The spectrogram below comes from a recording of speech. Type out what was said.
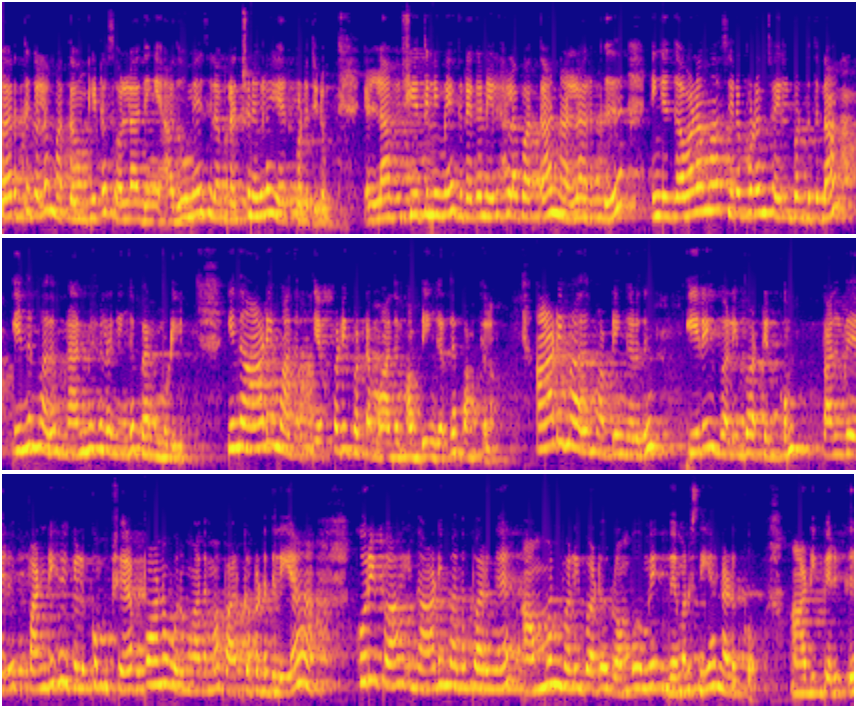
கருத்துக்களை மற்றவங்க கிட்ட சொல்லாதீங்க. அதுவுமே சில பிரச்சனைகளை ஏற்படுத்திடும். எல்லா விஷயத்துலையுமே கிரக நிலைகளை பார்த்தா நல்லா இருக்குது நீங்கள் கவனமாக சிறப்புடன் செயல்படுத்துனா இந்த மாதம் நன்மைகளை நீங்கள் பெற முடியும். இந்த ஆடி மாதம் எப்படிப்பட்ட மாதம் அப்படிங்கிறத பார்க்கலாம். ஆடி மாதம் அப்படிங்கிறது இறை வழிபாட்டிற்கும் பல்வேறு பண்டிகைகளுக்கும் சிறப்பான ஒரு மாதமாக பார்க்கப்படுது இல்லையா? குறிப்பாக இந்த ஆடி மாதம் பாருங்கள் அம்மன் வழிபாடு ரொம்பவுமே விமர்சையாக நடக்கும். ஆடிப்பெருக்கு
